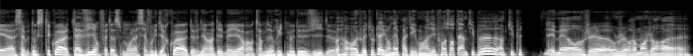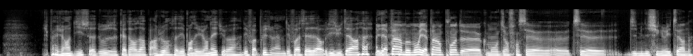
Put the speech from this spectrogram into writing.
Et euh, ça, donc c'était quoi ta vie en fait à ce moment-là? Ça voulait dire quoi devenir un des meilleurs en termes de rythme de vie de... Bah, on jouait toute la journée pratiquement. Des fois, on sortait un petit peu, un petit peu, et- mais on jouait, on jouait vraiment genre, euh, je sais pas, genre 10, 12, 14 heures par jour. Ça dépend des journées, tu vois. Des fois plus, même des fois 16 heures ou 18 heures. Mais il y a pas un moment, il y a pas un point de comment on dit en français, euh, euh, tu sais, euh, diminishing return.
